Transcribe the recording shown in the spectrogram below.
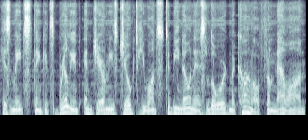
His mates think it's brilliant and Jeremy's joked he wants to be known as Lord McConnell from now on.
